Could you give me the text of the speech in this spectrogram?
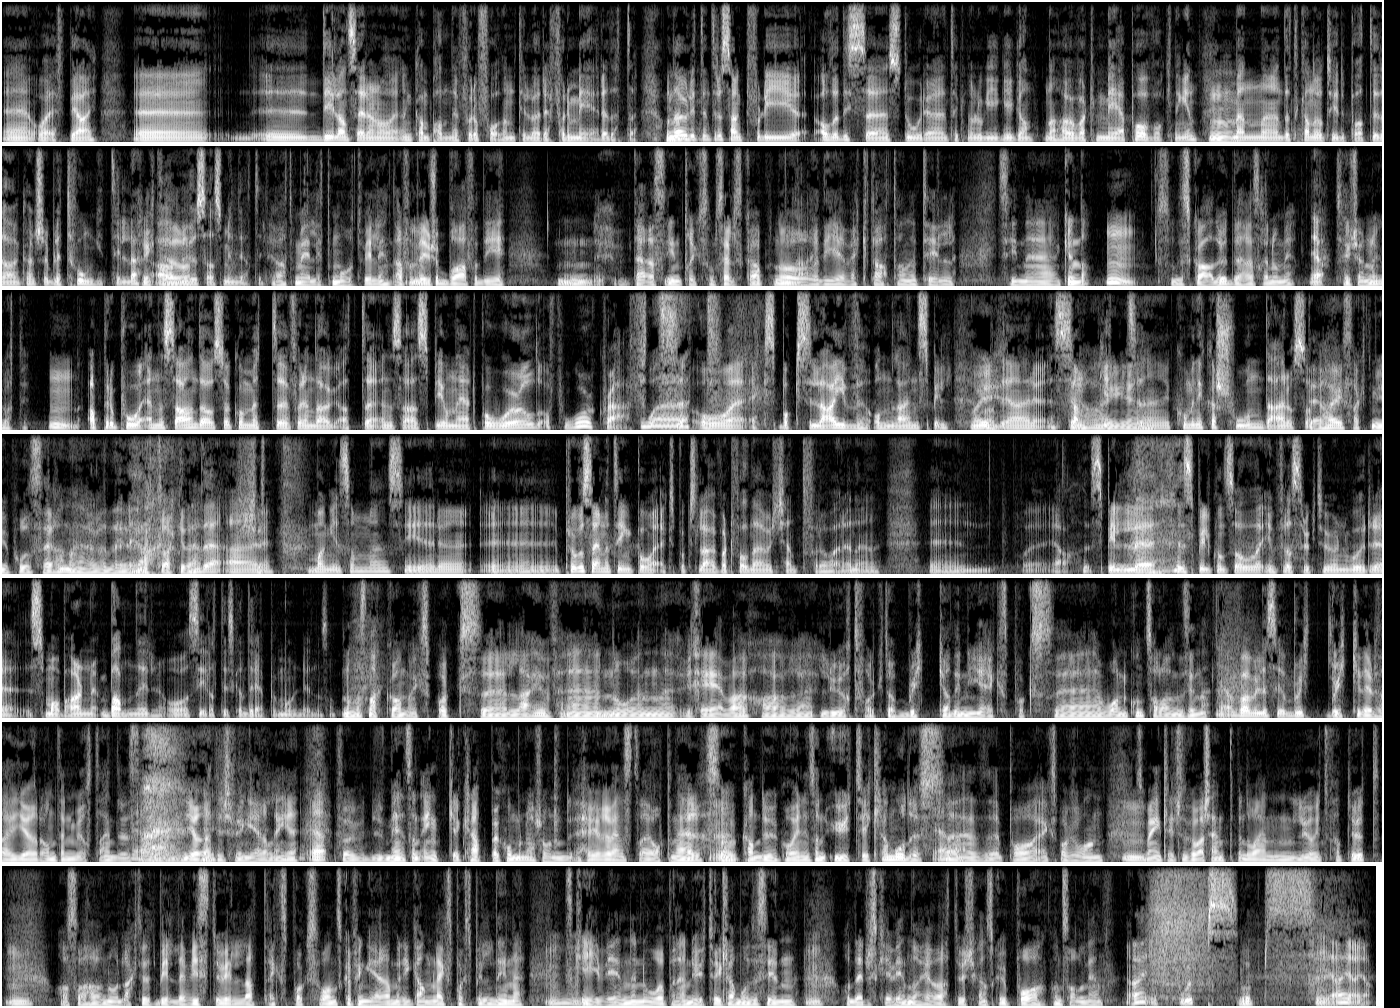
eh, og FBI. Eh, eh, de lanserer nå en kampanje for å få dem til å reformere dette. Og Det er jo Mm. litt interessant, fordi alle disse store teknologigigantene har jo vært med på overvåkningen, Mm. men eh, dette kan jo tyde på at de da kanskje ble tvunget til det Riktig, av det USAs myndigheter. De har vært med litt motvillig. Derfor, Det er jo ikke bra for de, mm, deres inntrykk som selskap når de gir vekk dataene til sine kunder. Mm. Så det skader jo deres renommé. Ja. Så jeg skjønner det godt. Mm. Apropos NSA, det har også kommet eh, for en dag at eh, NSA har spionert på World of Warcraft What? og eh, Xbox Live online-spill. Og de har sanket jeg, kommunikasjon der også. Det har jeg sagt mye provoserende over det Ja, nettverket der. Det er Shit. mange som sier eh, provoserende ting på Xbox Live, i hvert fall. Det er jo kjent for å være det eh, ja, spill, spillkonsollinfrastrukturen hvor småbarn banner og sier at de skal drepe moren din og sånn. Når vi snakker om Xbox eh, Live, eh, noen rever har eh, lurt folk til å bricke de nye Xbox eh, One-konsollene sine. Ja, hva vil du si å brick? Bricke, det vil si gjøre det om til en murstein, det vil si gjøre at det ikke fungerer lenger. Ja. For med en sånn enkel knappekombinasjon, høyre, venstre, opp, ned, så kan du gå inn i en sånn utviklermodus Ja. eh, på Xbox One, som egentlig ikke skulle være kjent, men det var en luring fant ut. Mm. Og så har noen lagt ut bilde. Hvis du vil at Xbox One skal fungere med de gamle Xbox-bildene dine, Mm. skriv inn noe på den utviklermodusiden. Og det du skriver inn, da, gjør at du ikke kan skru på konsollen igjen. Oi, whoops. Ops. Ja, ja, ja.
